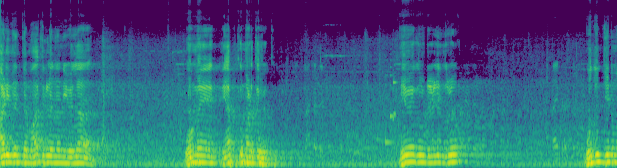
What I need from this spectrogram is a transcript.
ಆಡಿದಂಥ ಮಾತುಗಳನ್ನು ನೀವೆಲ್ಲ ಒಮ್ಮೆ ಜ್ಞಾಪಕ ಮಾಡ್ಕೋಬೇಕು. ದೇವೇಗೌಡರು ಹೇಳಿದ್ರು, ಮುಂದಿನ ಜನ್ಮ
